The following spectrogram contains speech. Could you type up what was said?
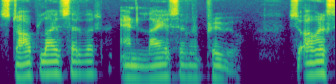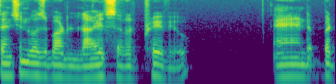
Stop live server and live server preview. So our extension was about live server preview. And but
